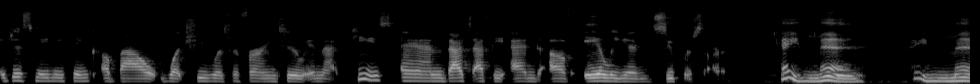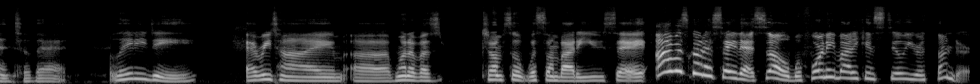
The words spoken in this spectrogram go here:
It just made me think about what she was referring to in that piece, and that's at the end of Alien Superstar. Amen. Amen to that. Lady D, every time uh, one of us jumps up with somebody, you say, I was going to say that. So before anybody can steal your thunder,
